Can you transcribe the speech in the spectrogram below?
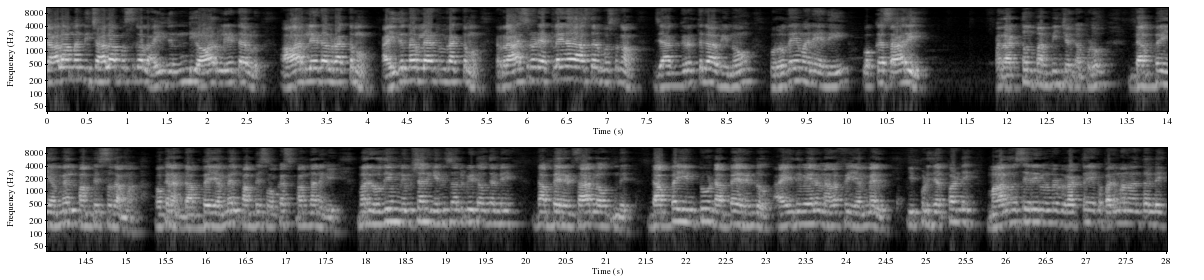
చాలా మంది చాలా పుస్తకాలు ఐదు నుండి ఆరు లీటర్లు. ఆరు లీటర్ల రక్తము ఐదున్నర లీటర్ల రక్తము. రాసినోడు ఎట్లయినా రాస్తాడు పుస్తకం. జాగ్రత్తగా విను. హృదయం అనేది ఒక్కసారి రక్తం పంపించేటప్పుడు డెబ్బై ఎంఎల్ పంపిస్తుందమ్మా. ఓకేనా? డెబ్బై ఎంఎల్ పంపిస్తే ఒక స్పందనకి. మరి ఉదయం నిమిషానికి ఎన్నిసార్లు బీట్ అవుతుంది? డెబ్బై రెండు సార్లు అవుతుంది. డెబ్బై ఇంటూ డెబ్బై రెండు ఐదు వేల నలభై ఎంఎల్. ఇప్పుడు చెప్పండి మానవ శరీరంలో ఉన్న రక్తం యొక్క పరిమాణం ఎంత అండి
